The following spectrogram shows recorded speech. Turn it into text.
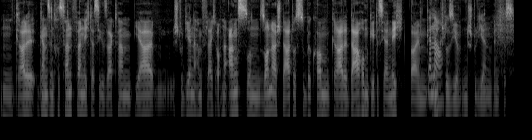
Hm, gerade ganz interessant fand ich, dass Sie gesagt haben, ja, Studierende haben vielleicht auch eine Angst, so einen Sonderstatus zu bekommen. Gerade darum geht es ja nicht beim genau. inklusiven Studieren, wenn ich das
